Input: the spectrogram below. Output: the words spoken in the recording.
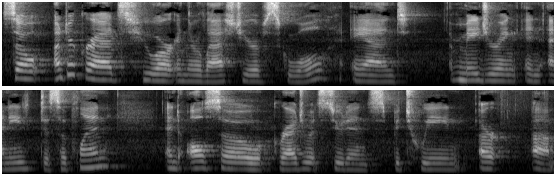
So undergrads who are in their last year of school and majoring in any discipline and also graduate students between or um,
